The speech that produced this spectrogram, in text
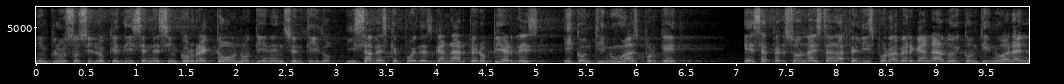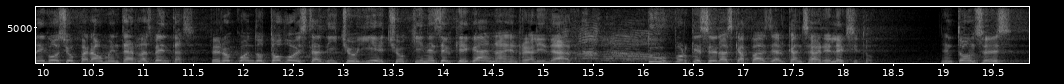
Incluso si lo que dicen es incorrecto o no tienen sentido, y sabes que puedes ganar pero pierdes, y continúas porque esa persona estará feliz por haber ganado y continuará el negocio para aumentar las ventas. Pero cuando todo está dicho y hecho, ¿quién es el que gana en realidad? Tú, porque serás capaz de alcanzar el éxito. Entonces,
